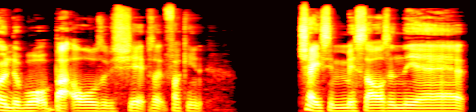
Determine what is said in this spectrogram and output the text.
underwater battles with ships, like fucking chasing missiles in the air,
